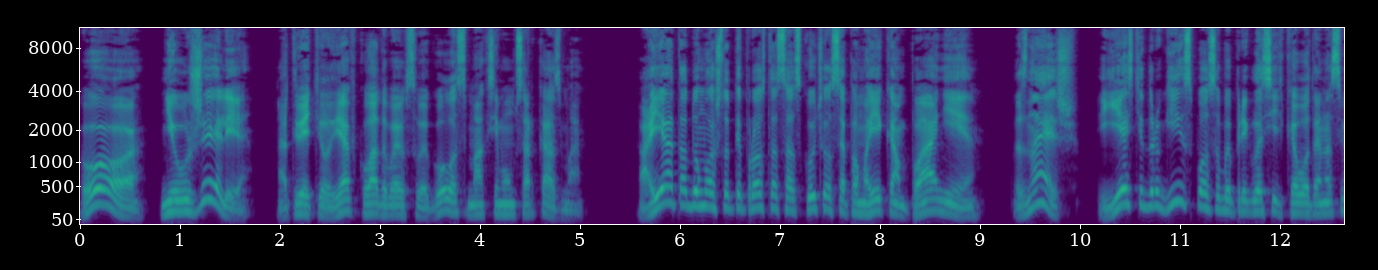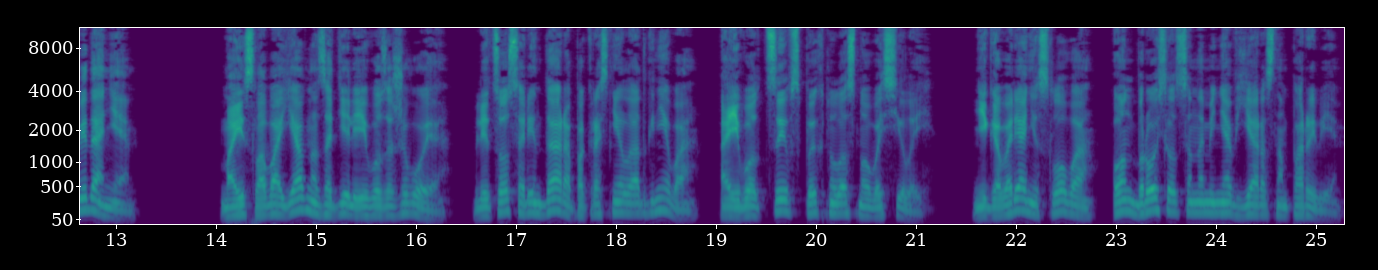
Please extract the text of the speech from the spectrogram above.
«О, неужели?» — ответил я, вкладывая в свой голос максимум сарказма. А я-то думал, что ты просто соскучился по моей компании. Знаешь, есть и другие способы пригласить кого-то на свидание. Мои слова явно задели его за живое. Лицо Сариндара покраснело от гнева, а его ци вспыхнуло с новой силой. Не говоря ни слова, он бросился на меня в яростном порыве.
